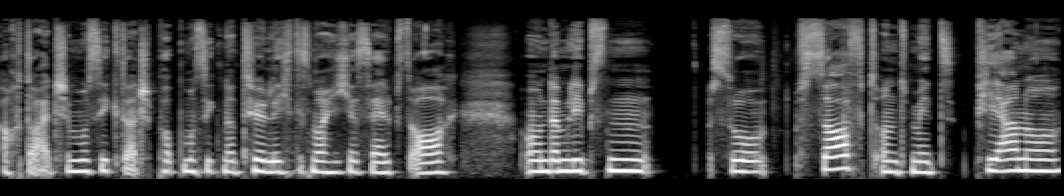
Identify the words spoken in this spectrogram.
auch deutsche Musik, deutsche Popmusik natürlich, das mache ich ja selbst auch. Und am liebsten so soft und mit Piano,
